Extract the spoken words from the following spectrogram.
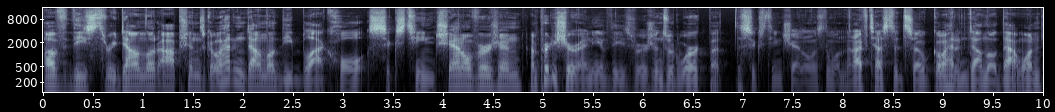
Of these three download options, go ahead and download the Blackhole 16 channel version. I'm pretty sure any of these versions would work, but the 16 channel is the one that I've tested, so go ahead and download that one.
